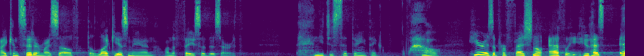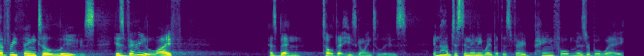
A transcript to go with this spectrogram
I consider myself the luckiest man on the face of this earth. And you just sit there and you think, wow, here is a professional athlete who has everything to lose. His very life has been told that he's going to lose. And not just in any way, but this very painful, miserable way.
